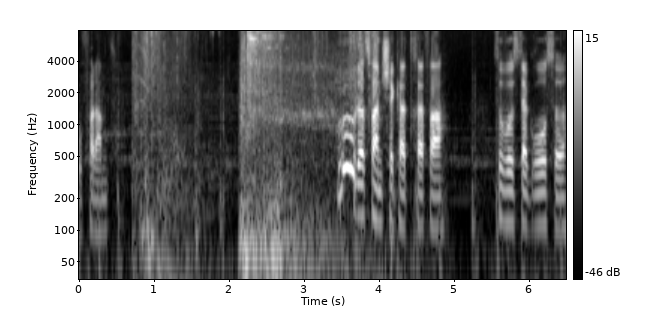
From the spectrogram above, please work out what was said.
Oh, verdammt. Uh, das war ein schicker Treffer. So, wo ist der große?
